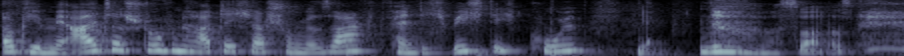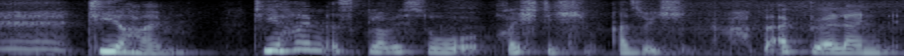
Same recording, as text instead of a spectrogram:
Okay, mehr Altersstufen hatte ich ja schon gesagt. Fände ich wichtig. Cool. Ja, was war das? Tierheim. Tierheim ist, glaube ich, so richtig. Also ich habe aktuell einen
